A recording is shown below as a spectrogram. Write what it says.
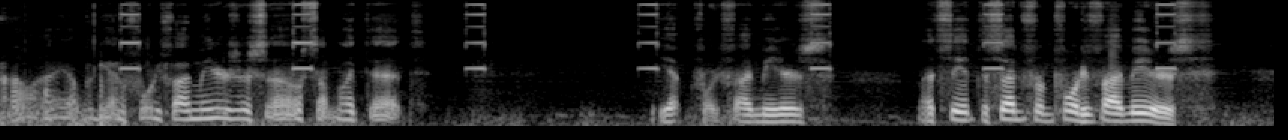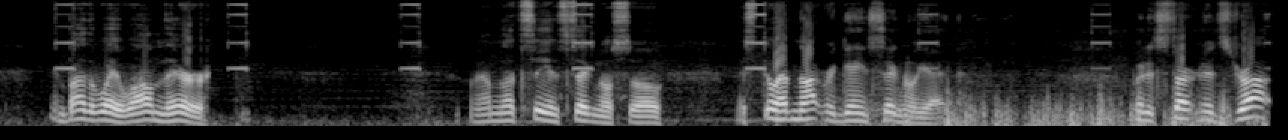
How high up again? 45 meters or so, something like that. Yep, 45 meters. Let's see it descend from 45 meters. And by the way, while I'm there, I'm not seeing signal, so I still have not regained signal yet. But it's starting its drop.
